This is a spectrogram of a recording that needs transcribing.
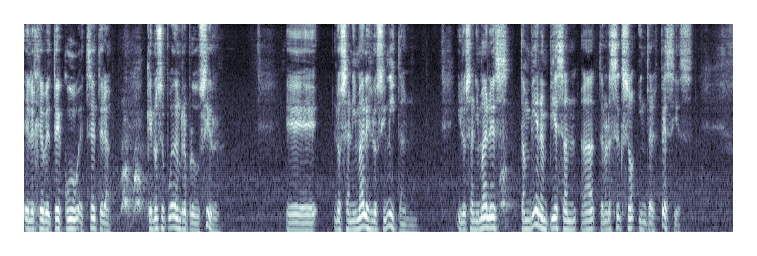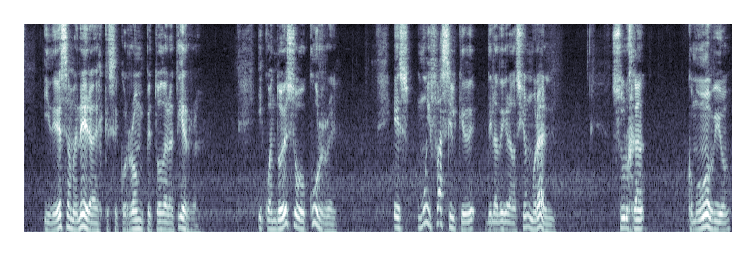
LGBTQ, etcétera, que no se pueden reproducir. Eh, los animales los imitan y los animales también empiezan a tener sexo interespecies. Y de esa manera es que se corrompe toda la tierra. Y cuando eso ocurre, es muy fácil que de, de la degradación moral surja como obvio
